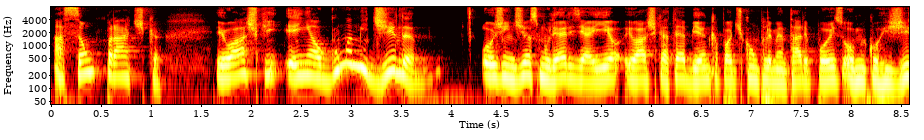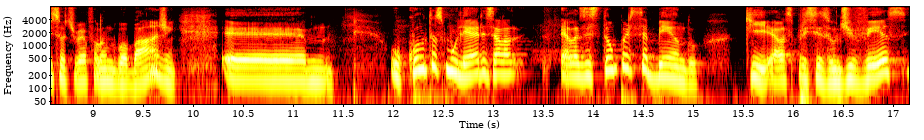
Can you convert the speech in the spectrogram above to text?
ação prática. Eu acho que, em alguma medida, hoje em dia as mulheres, e aí eu, eu, acho que até a Bianca pode complementar depois ou me corrigir se eu estiver falando bobagem, é, o quanto as mulheres elas, elas estão percebendo que elas precisam de vez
